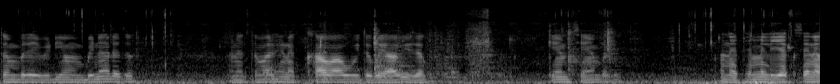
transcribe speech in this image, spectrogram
તમે બધા વિડીયોમાં બિના રહેજો. અને તમારે એને ખાવા આવવું હોય તો ભાઈ આવી જાઓ. કેમ છે એમ બધું? અને ફેમિલી એક છે ને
